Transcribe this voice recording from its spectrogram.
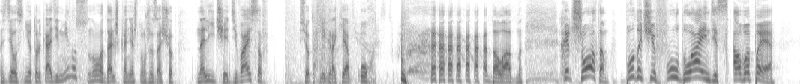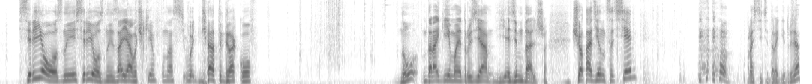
Сделал с нее только один минус. Но дальше, конечно, уже за счет наличия девайсов все-таки игроки... Ух! Да ладно. Хедшотом, будучи full blind с АВП, Серьезные, серьезные заявочки у нас сегодня от игроков. Ну, дорогие мои друзья, едем дальше. Счет 11-7. Простите, дорогие друзья.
